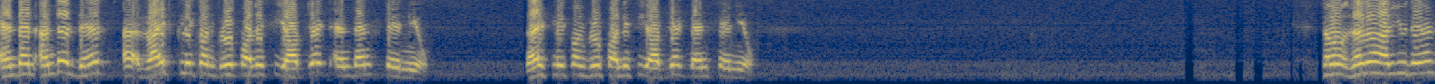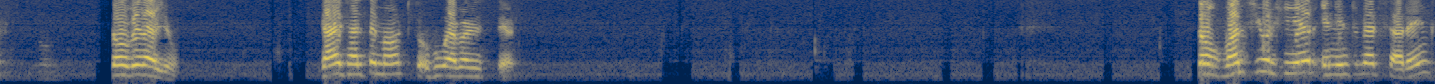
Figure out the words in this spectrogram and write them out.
And then under this, uh, right click on group policy object and then say new. Right click on group policy object, then say new. So, Reza, are you there? So, where are you? Guys, help him out, so whoever is there. So once you're here in internet settings,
